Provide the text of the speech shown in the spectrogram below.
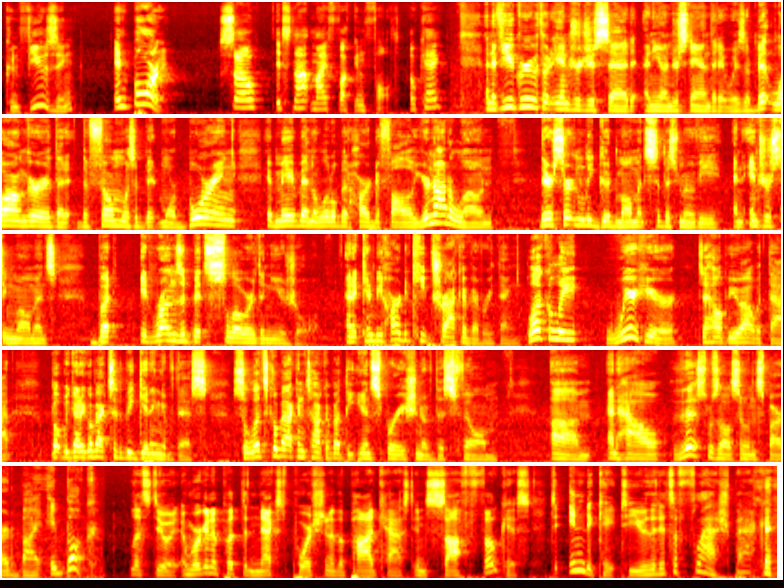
confusing, and boring. So it's not my fucking fault, okay? And if you agree with what Andrew just said, and you understand that it was a bit longer, that the film was a bit more boring, it may have been a little bit hard to follow, you're not alone. There's certainly good moments to this movie and interesting moments, but it runs a bit slower than usual. And it can be hard to keep track of everything. Luckily, we're here to help you out with that, but we got to go back to the beginning of this. So let's go back and talk about the inspiration of this film um, and how this was also inspired by a book. Let's do it. And we're going to put the next portion of the podcast in soft focus to indicate to you that it's a flashback.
